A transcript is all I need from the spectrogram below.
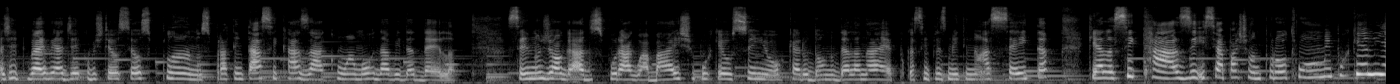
a gente vai ver a Jacobs ter os seus planos para tentar se casar com o amor da vida dela, sendo jogados por água abaixo, porque o Senhor, que era o dono dela na época, simplesmente não aceita que ela se case e se apaixone por outro homem, porque ele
